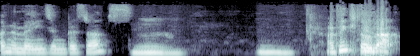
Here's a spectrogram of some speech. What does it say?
an amazing business mm. Mm. I think so that have,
